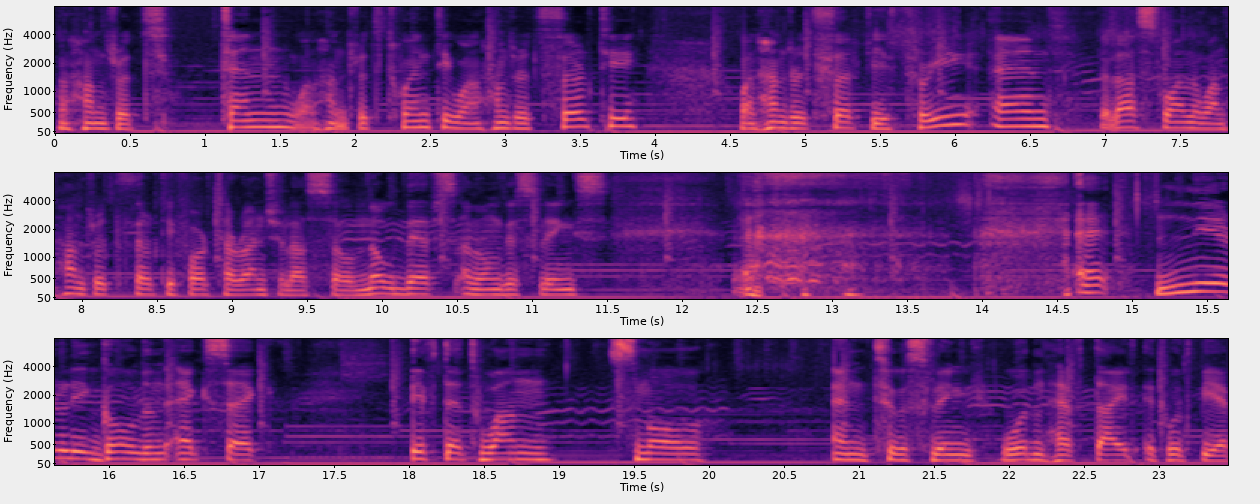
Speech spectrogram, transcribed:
110, 120, 130, 133 and the last one 134 tarantulas so no deaths among the slings a nearly golden egg sac if that one small N2 sling wouldn't have died it would be a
